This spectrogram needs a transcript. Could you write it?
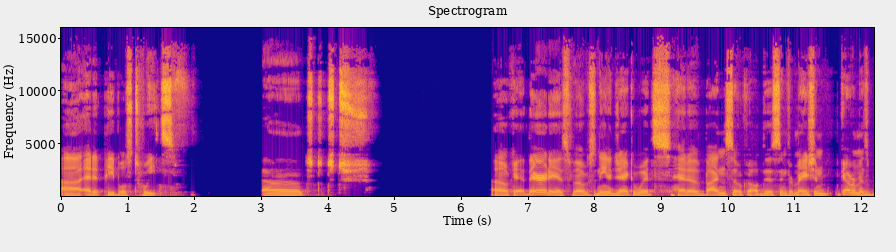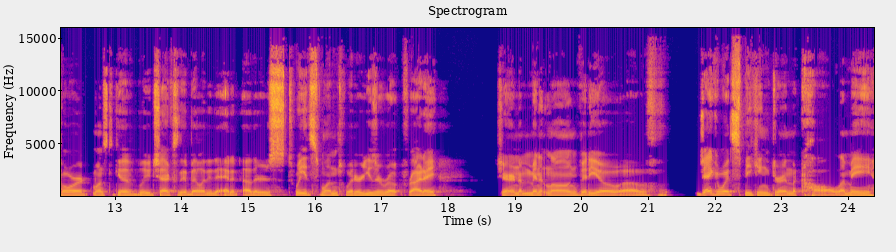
uh, edit people's tweets. Uh, Okay, there it is, folks. Nina Jankowicz, head of Biden's so called disinformation governance board, wants to give blue checks the ability to edit others' tweets. One Twitter user wrote Friday, sharing a minute long video of Jankowicz speaking during the call. Let me.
